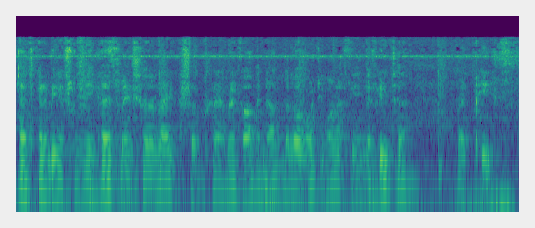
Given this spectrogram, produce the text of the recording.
that's gonna be it from me guys. Make sure to like, subscribe and comment down below what you want to see in the future. But peace.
